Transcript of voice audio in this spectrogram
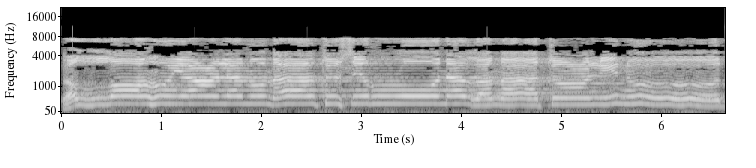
والله يعلم ما تسرون وما تعلنون.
